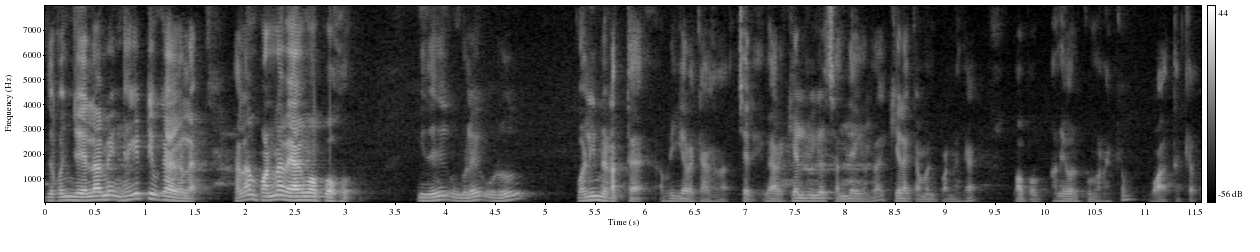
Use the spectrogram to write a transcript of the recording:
இது கொஞ்சம் எல்லாமே நெகட்டிவ்காகல இதெல்லாம் பண்ணால் வேகமாக போகும். இது உங்களை ஒரு வழி நடத்த அப்படிங்கிறதுக்காக தான். சரி வேறு கேள்விகள் சந்தேகங்கள் தான் கீழே கமெண்ட் பண்ணுங்கள் பார்ப்போம். அனைவருக்கும் வணக்கம். வாழ்த்துக்கள்.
